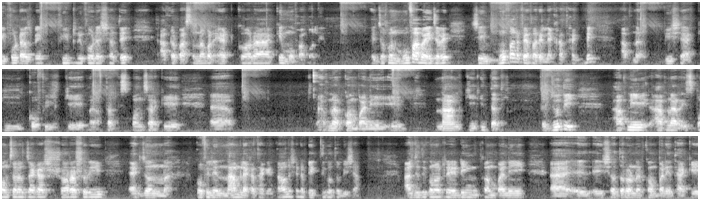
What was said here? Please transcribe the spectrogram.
রিপোর্ট আসবে। ফিট রিপোর্টের সাথে আপনার পাসপোর্ট নাম্বার অ্যাড করাকে মোফা বলে। যখন মোফা হয়ে যাবে, সেই মোফার পেপারে লেখা থাকবে আপনার ভিসা কি, কফিল কে, বা অর্থাৎ স্পন্সর কে, আপনার কোম্পানি নাম কি ইত্যাদি। তো যদি আপনি আপনার স্পন্সরের জায়গায় সরাসরি একজন কফিলের নাম লেখা থাকে, তাহলে সেটা ব্যক্তিগত ভিসা। আর যদি কোনো ট্রেডিং কোম্পানি এই সব ধরনের কোম্পানি থাকে,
